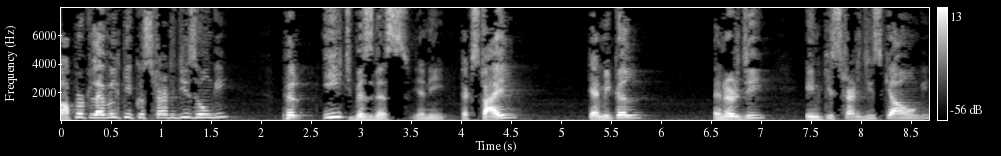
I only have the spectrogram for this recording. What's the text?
کارپوریٹ لیول کی کچھ اسٹریٹجیز ہوں گی پھر ایچ بزنس یعنی ٹیکسٹائل کیمیکل انرجی ان کی اسٹریٹجیز کیا ہوں گی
